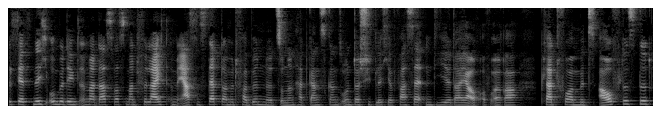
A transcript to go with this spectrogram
ist jetzt nicht unbedingt immer das, was man vielleicht im ersten Step damit verbindet, sondern hat ganz, ganz unterschiedliche Facetten, die ihr da ja auch auf eurer Plattform mit auflistet.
